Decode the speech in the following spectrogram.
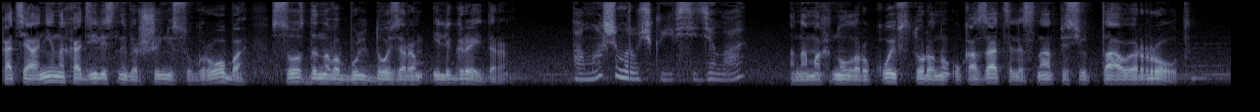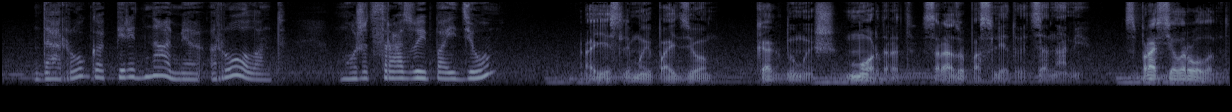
хотя они находились на вершине сугроба, созданного бульдозером или грейдером. «Помашем ручкой и все дела?» Она махнула рукой в сторону указателя с надписью «Тауэр Роуд». «Дорога перед нами, Роланд. Может, сразу и пойдем?» «А если мы пойдем, как думаешь, Мордред сразу последует за нами?» Спросил Роланд.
